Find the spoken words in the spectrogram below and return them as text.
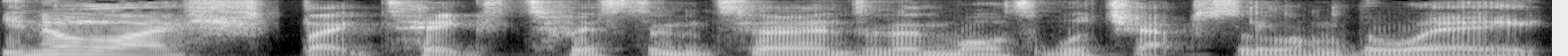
you know, life like takes twists and turns and then multiple chapters along the way.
